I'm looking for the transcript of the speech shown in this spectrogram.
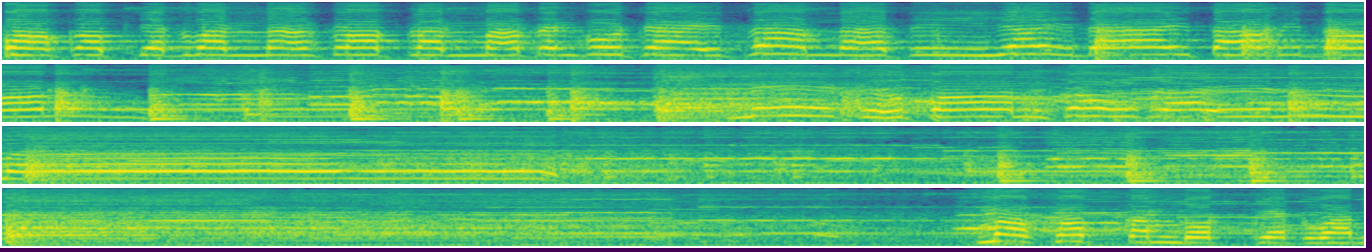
พอครบเจ็ดวันนางกลอดปลันมาเป็นผู้ชายสามนาทีย่อยได้ตาพิดอน กำหนดเจ็ดวัน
